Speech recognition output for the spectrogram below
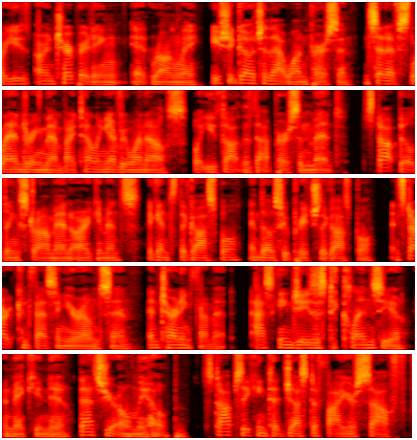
or you are interpreting it wrongly, you should go to that one person instead of slandering them by telling everyone else what you thought that that person meant. Stop building straw man arguments against the gospel and those who preach the gospel, and start confessing your own sin and turning from it, asking Jesus to cleanse you and make you new. That's your only hope. Stop seeking to justify yourself.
